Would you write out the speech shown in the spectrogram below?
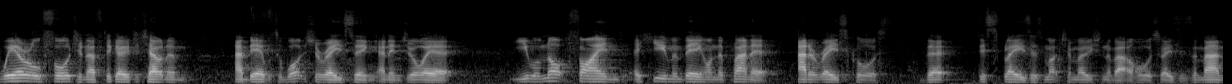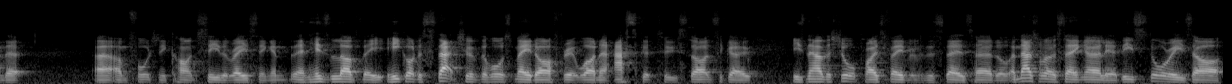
we're all fortunate enough to go to Cheltenham and be able to watch the racing and enjoy it. You will not find a human being on the planet at a race course that displays as much emotion about a horse race as the man that uh, unfortunately can't see the racing. And, and his love, that he, he got a statue of the horse made after it won at Ascot two starts ago. He's now the short price favourite for the Stayers Hurdle. And that's what I was saying earlier. These stories are,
